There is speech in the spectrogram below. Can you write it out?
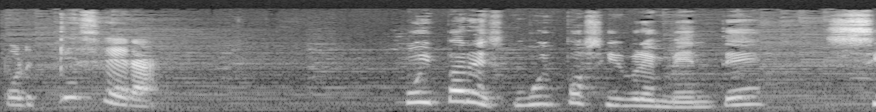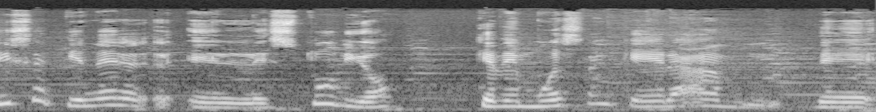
¿Por qué será? Muy, muy posiblemente sí se tiene el, el estudio que demuestran que eran de,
